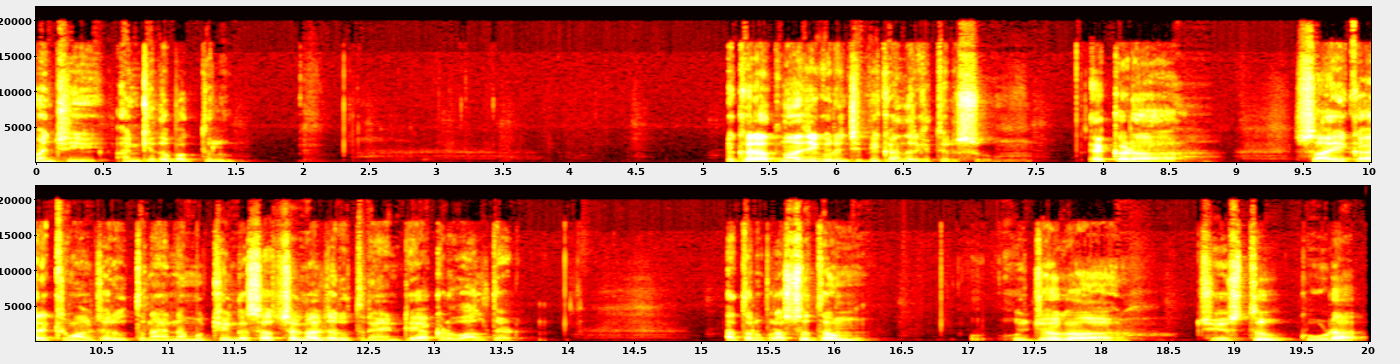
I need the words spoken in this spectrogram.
మంచి అంకిత భక్తులు. ఇక రత్నాజీ గురించి మీకు అందరికీ తెలుసు. ఎక్కడ సాయి కార్యక్రమాలు జరుగుతున్నాయన్నా ముఖ్యంగా సత్సంగాలు జరుగుతున్నాయంటే అక్కడ వాళ్తాడు. అతను ప్రస్తుతం ఉద్యోగ చేస్తూ కూడా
